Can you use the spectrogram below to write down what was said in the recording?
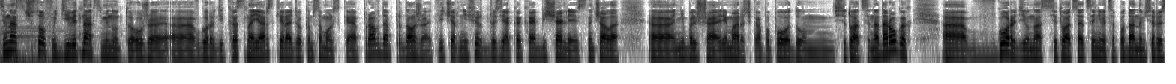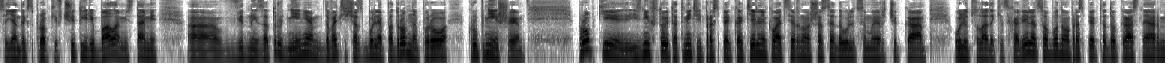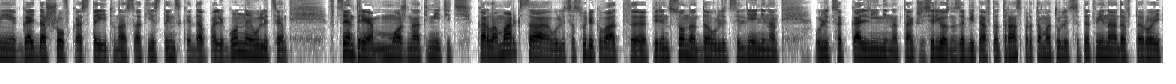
17 часов и 19 минут уже э, в городе Красноярске. Радио «Комсомольская правда» продолжает вечерний эфир. Друзья, как и обещали, сначала э, небольшая ремарочка по поводу ситуации на дорогах. Э, в городе у нас ситуация оценивается по данным сервиса Яндекс Пробки в 4 балла. Местами э, видны затруднения. Давайте сейчас более подробно про крупнейшие пробки. Из них стоит отметить проспект Котельникова от Северного шоссе до улицы МРЧК, улицу Лада Кицхавеля от Свободного проспекта до Красной Армии, Гайдашовка стоит у нас от Естинской до Полигонной улицы. В центре можно отметить Карла Маркса, улица Сурикова от э, Перенсона до улицы Ленина, улица Калинина также серьезно забита автотранспортом от улицы Татмина до второй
